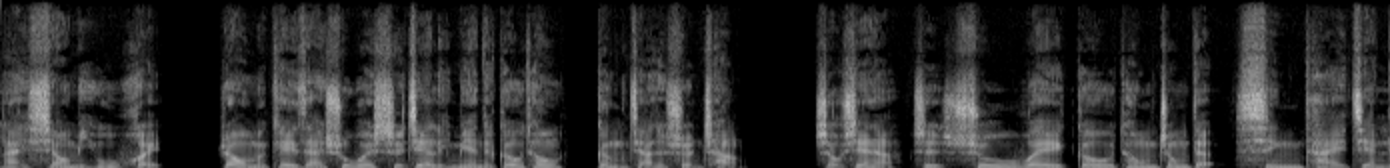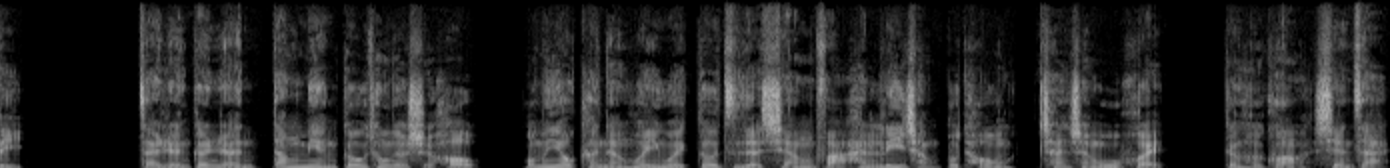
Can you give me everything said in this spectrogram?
来消弭误会，让我们可以在数位世界里面的沟通更加的顺畅。首先呢，是数位沟通中的心态建立，在人跟人当面沟通的时候。我们有可能会因为各自的想法和立场不同产生误会，更何况现在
